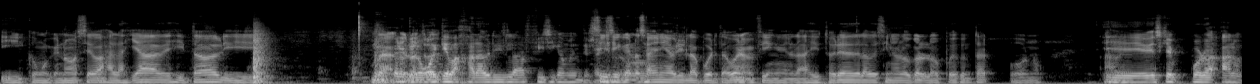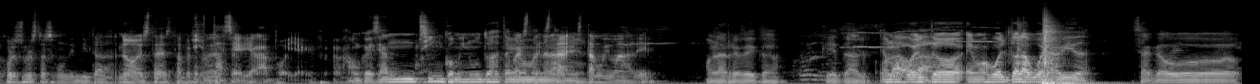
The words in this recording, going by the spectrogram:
y como que no se bajan las llaves y tal y... Bueno, Pero que luego otro- hay que bajar a abrirla físicamente. o sea Sí, sí, que no sabe ni abrir la puerta. Bueno, en fin, en las historias de la vecina local lo puedes contar o no. Eh, es que por, a, a lo mejor es nuestra segunda invitada. No, esta, esta persona. Esta sería la polla. Aunque sean cinco minutos hasta que Está, nos manden está- muy mal, eh. Hola Rebeca, ¿qué tal? Hola, hemos, hola. Vuelto, hemos vuelto a la buena vida. Se acabó,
